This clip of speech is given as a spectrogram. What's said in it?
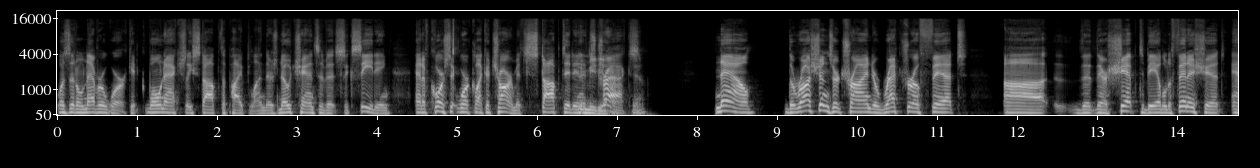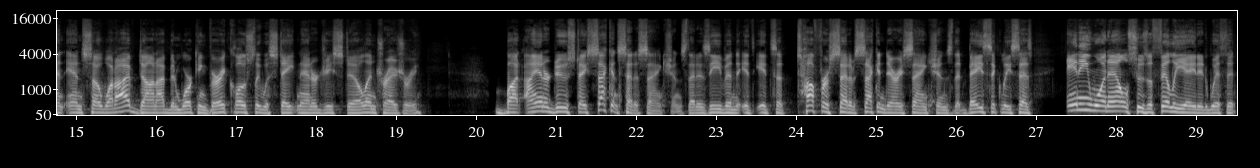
was it'll never work. It won't actually stop the pipeline. There's no chance of it succeeding. And of course, it worked like a charm. It stopped it in its tracks. Yeah. Now, the Russians are trying to retrofit uh, the, their ship to be able to finish it. And, and so what I've done, I've been working very closely with state and energy still and treasury but I introduced a second set of sanctions that is even, it, it's a tougher set of secondary sanctions that basically says anyone else who's affiliated with it,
